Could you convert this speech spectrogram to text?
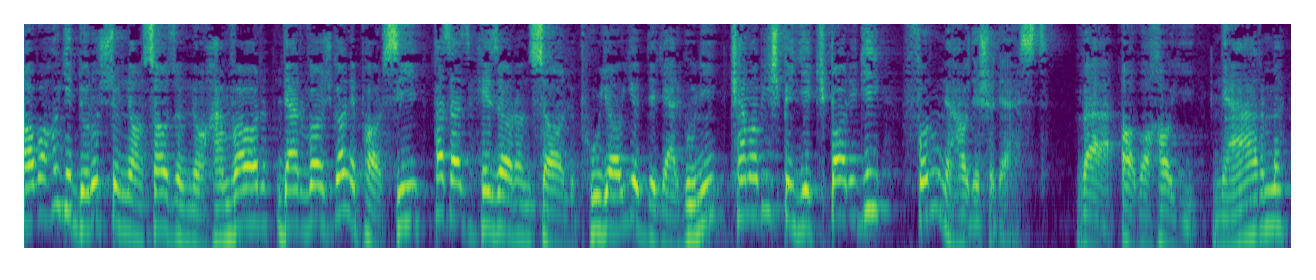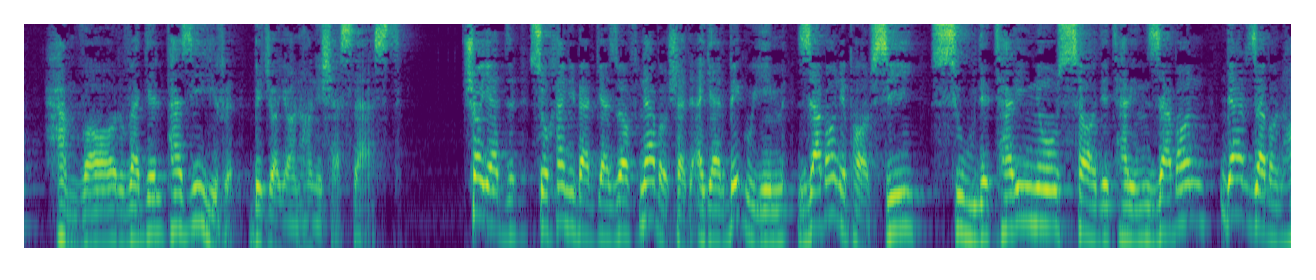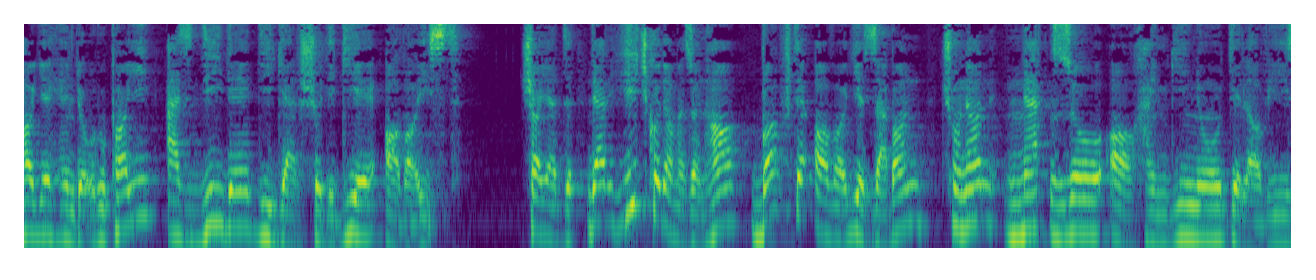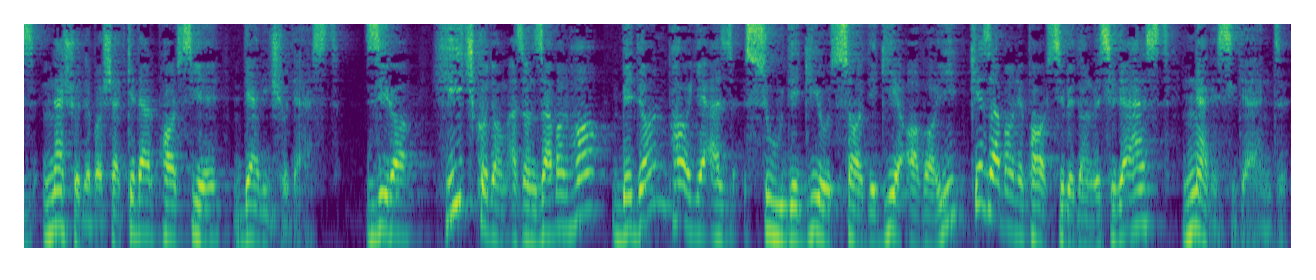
آواهای درشت و ناساز و ناهموار در واژگان پارسی پس از هزاران سال پویایی و دگرگونی کمابیش به یک بارگی فرو نهاده شده است و آواهایی نرم، هموار و دلپذیر به جای آنها نشسته است. شاید سخنی بر گذاف نباشد اگر بگوییم زبان پارسی سوده ترین و ساده ترین زبان در زبانهای هند اروپایی از دید دیگر شدگی آوایی است. شاید در هیچ کدام از آنها بافت آوایی زبان چنان نقض و آهنگین و دلاویز نشده باشد که در پارسی دری شده است. زیرا هیچ کدام از آن زبانها بدان پایه از سودگی و سادگی آوایی که زبان پارسی بدان رسیده است نرسیدند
